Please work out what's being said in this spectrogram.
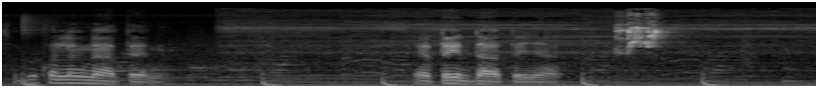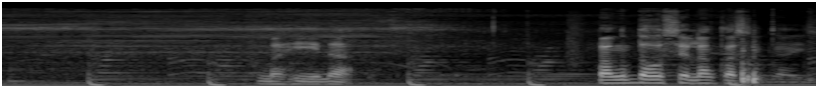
Subukan lang natin. Ito yung dati niya. Mahina. Pang 12 lang kasi guys.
